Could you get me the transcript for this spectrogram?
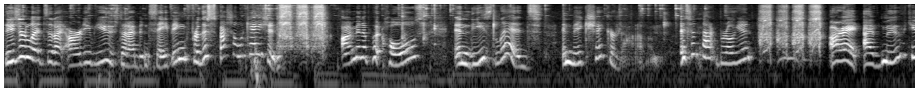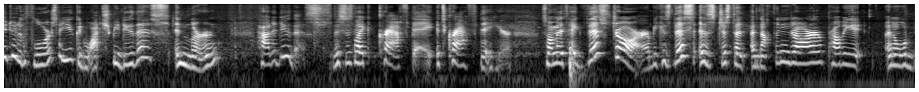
These are lids that I already used that I've been saving for this special occasion. I'm going to put holes in these lids and make shakers out of them. Isn't that brilliant? Alright, I've moved you to the floor so you could watch me do this and learn how to do this. This is like craft day. It's craft day here. So I'm going to take this jar, because this is just a, a nothing jar, probably an old,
